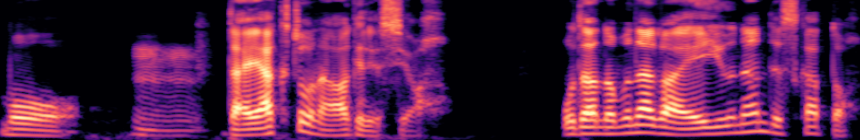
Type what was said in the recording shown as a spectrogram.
もう大悪党なわけですよ。織田信長は英雄なんですかと。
